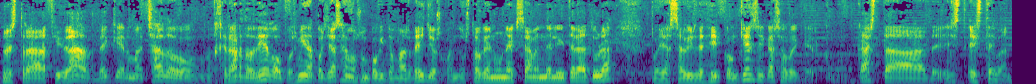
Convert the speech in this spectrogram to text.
nuestra ciudad. Becker, Machado, Gerardo Diego. Pues mira, pues ya sabemos un poquito más de ellos. Cuando os toquen un examen de literatura, pues ya sabéis decir con quién se casó Becker. Con Casta de Est- Esteban.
